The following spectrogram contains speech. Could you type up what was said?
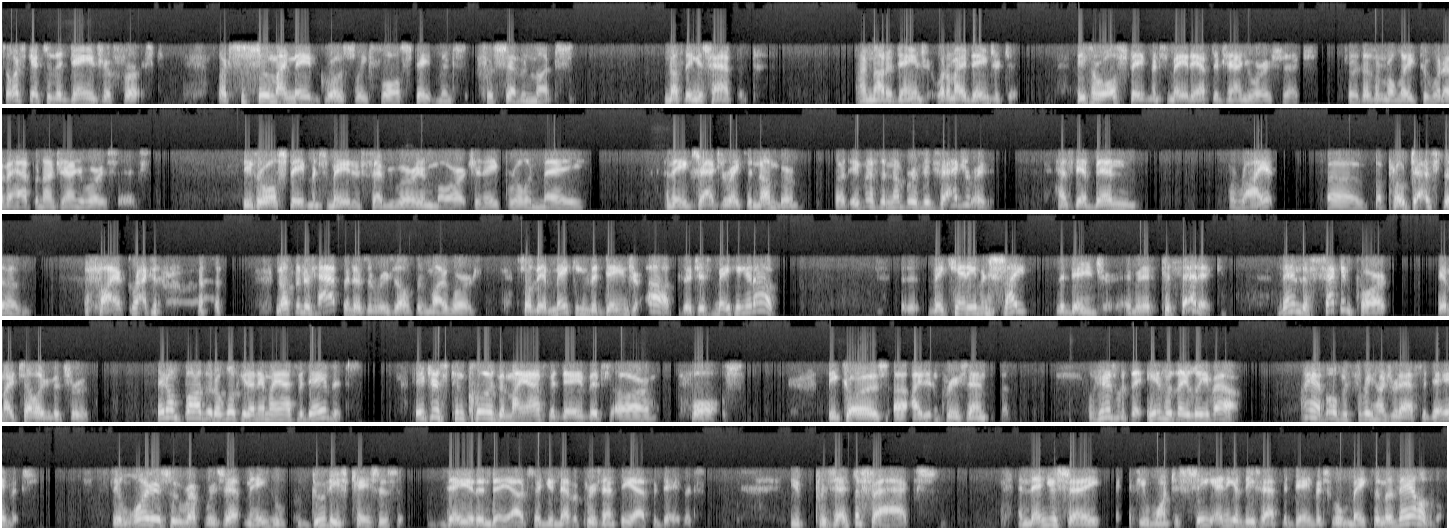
So let's get to the danger first. Let's assume I made grossly false statements for seven months. Nothing has happened. I'm not a danger. What am I a danger to? These are all statements made after January 6th, so it doesn't relate to whatever happened on January 6th. These are all statements made in February and March and April and May, and they exaggerate the number but even if the number is exaggerated, has there been a riot, uh, a protest, a, a firecracker? Nothing has happened as a result of my words. So they're making the danger up. They're just making it up. They can't even cite the danger. I mean, it's pathetic. Then the second part, am I telling the truth? They don't bother to look at any of my affidavits. They just conclude that my affidavits are false because uh, I didn't present them. Well, here's what they here's what they leave out. I have over 300 affidavits. The lawyers who represent me, who, do these cases day in and day out, said you never present the affidavits. You present the facts, and then you say if you want to see any of these affidavits, we'll make them available.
